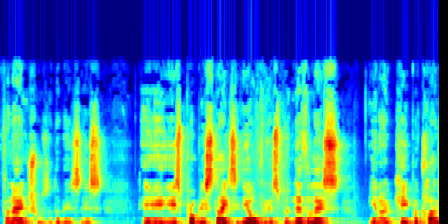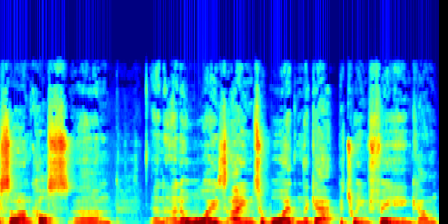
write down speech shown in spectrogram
financials of the business. It, it's probably stating the obvious, but nevertheless, you know, keep a close eye on costs. Um, and, and always aim to widen the gap between fee income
